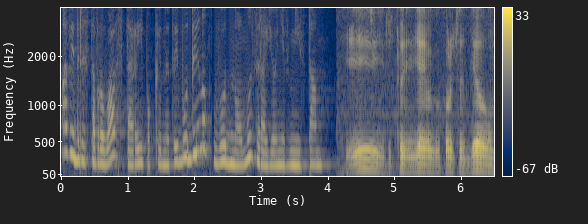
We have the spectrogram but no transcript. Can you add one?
а відреставрував старий покинутий будинок в одному з районів міста. И это я его, короче, сделал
